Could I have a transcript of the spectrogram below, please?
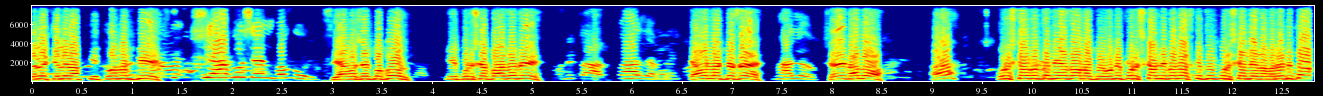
তাহলে খেলে লাভ কি? তোমার নাম কি? শিয়াব হোসেন বকুল। সিয়াম হোসেন বকুল। কি পুরস্কার পাওয়া যাবে? কেমন লাগতেছে? ভালো। সেই ভালো। হ্যাঁ? পুরস্কার কিন্তু নিয়ে যাওয়া লাগবে। উনি পুরস্কার নেবেন আজকে তুমি পুরস্কার নিয়ে যাবে। রেডি তো?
